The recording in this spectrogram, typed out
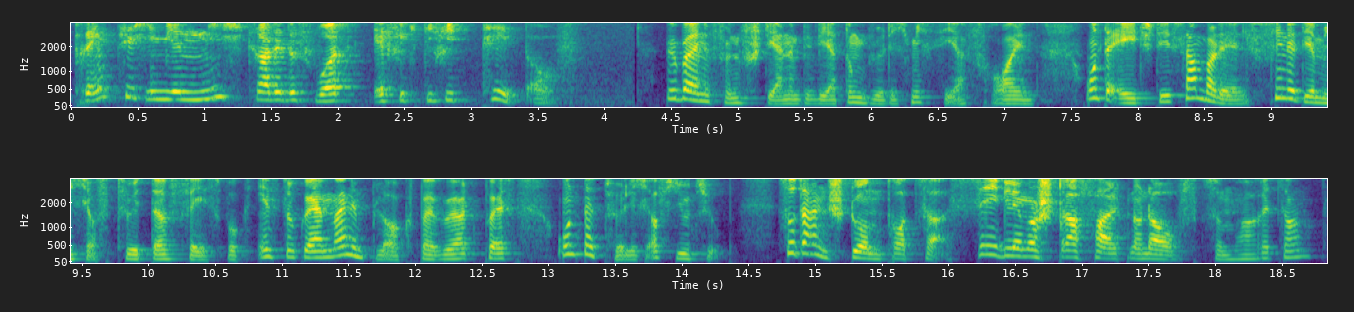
drängt sich in mir nicht gerade das Wort Effektivität auf. Über eine 5-Sterne-Bewertung würde ich mich sehr freuen. Unter HD Somebody Else findet ihr mich auf Twitter, Facebook, Instagram, meinem Blog bei WordPress und natürlich auf YouTube. So dann, Sturmtrotzer, Segel immer straff halten und auf zum Horizont.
